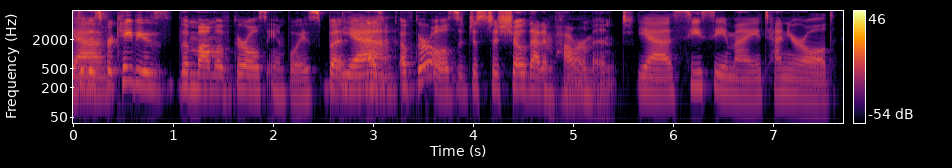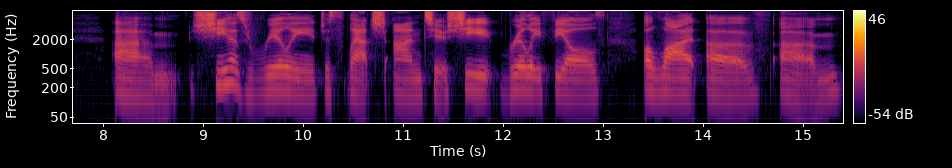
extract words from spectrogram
Yeah. is for Katie as the mom of girls and boys, but Yeah. as, of girls, just to show that empowerment. Yeah, Cece, my 10 year old, um, she has really just latched on to, she really feels a lot of um,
